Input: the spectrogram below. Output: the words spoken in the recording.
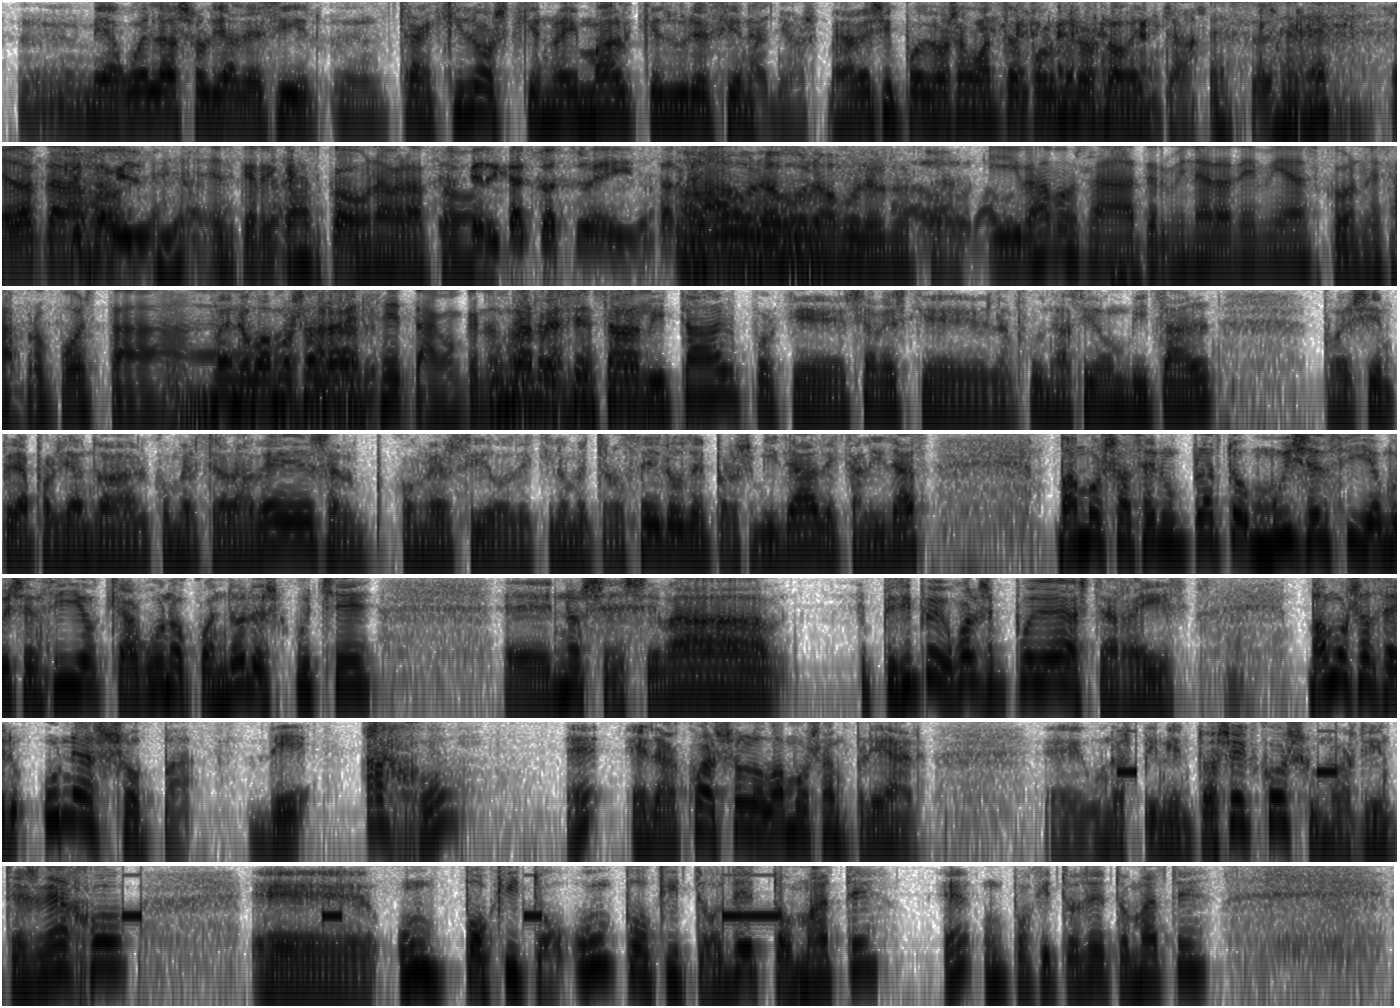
mi abuela solía decir, tranquilos que no hay mal que dure 100 años. A ver si podemos aguantar por lo menos 90. Eso es. ¿Eh? Eduardo Talamo, es que ricasco, un abrazo. Es que ricasco, Chuey. Ahora, ahora, ahora, Y vamos a terminar, Anemias, con esa propuesta, bueno, vamos con a dar receta. ¿Con qué nos una receta hoy? vital, porque sabes que la Fundación Vital pues siempre apoyando al comercio a la vez, al comercio de kilómetro cero, de proximidad, de calidad. Vamos a hacer un plato muy sencillo, muy sencillo, que alguno cuando lo escuche, eh, no sé, se va... Al principio igual se puede hasta reír. Vamos a hacer una sopa de ajo, ¿eh? en la cual solo vamos a emplear eh, unos pimientos secos, unos dientes de ajo, un poquito, un poquito de tomate, un poquito de tomate,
